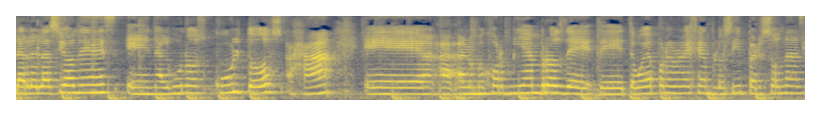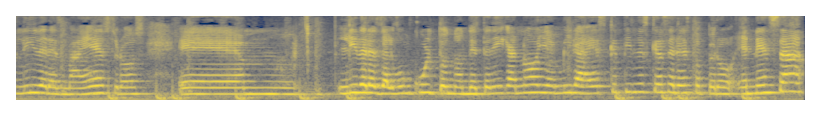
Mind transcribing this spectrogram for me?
Las relaciones en algunos cultos, ajá, eh, a, lo mejor miembros de, te voy a poner un ejemplo, ¿sí? Personas líderes, maestros, em, líderes de algún culto en donde te digan, oye, mira, es que tienes que hacer esto, pero en esa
